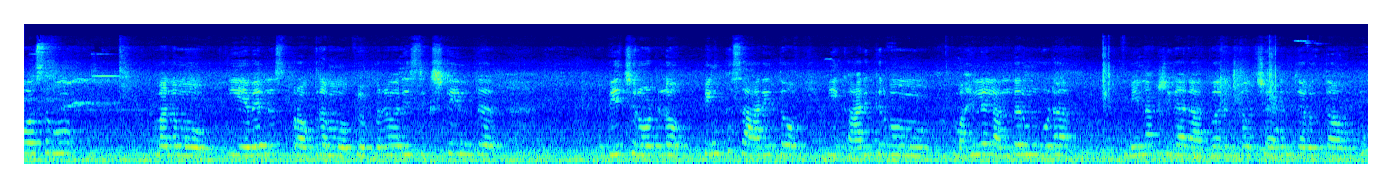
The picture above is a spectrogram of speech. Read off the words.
కోసము మనము ఈ awareness programme February sixteenth beach రోడ్లో పింక్ సారీతో ఈ కార్యక్రమము మహిళలందరం కూడా మీనాక్షి గారి ఆధ్వర్యంలో చేయడం జరుగుతూ ఉంది.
